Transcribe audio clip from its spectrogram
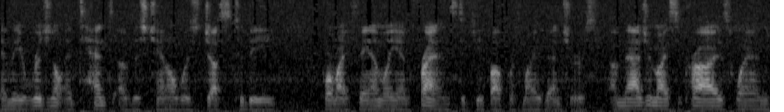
and the original intent of this channel was just to be for my family and friends to keep up with my adventures. Imagine my surprise when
